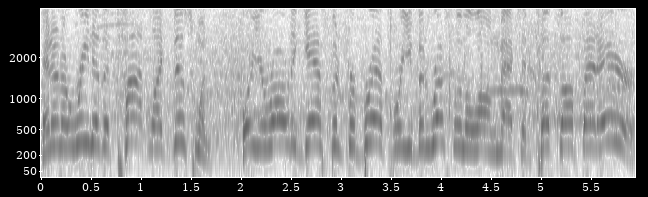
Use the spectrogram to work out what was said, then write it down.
In an arena that's hot like this one, where you're already gasping for breath, where you've been wrestling a long match, it cuts off that air.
